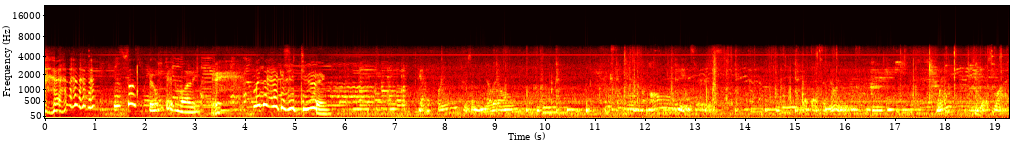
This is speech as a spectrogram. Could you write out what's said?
You're so stupid, Molly. What the heck is he doing? Well, guess what?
